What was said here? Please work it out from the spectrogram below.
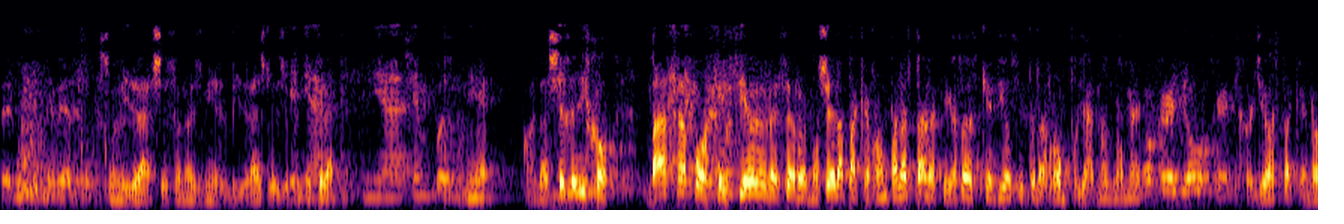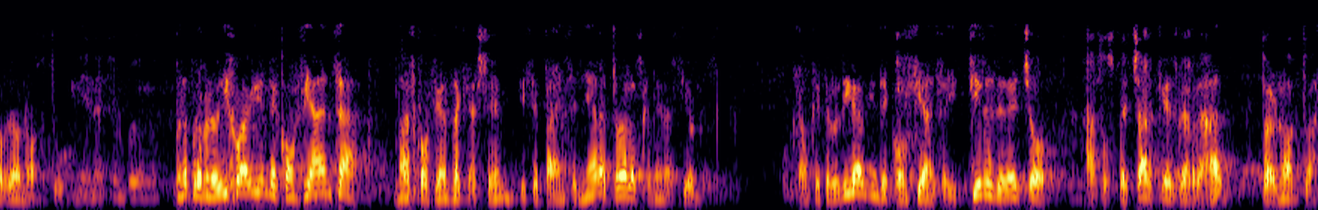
permíteme verlo. Es un midrash, eso no es mío, el midrash yo pensé que era. Ni a Hashem podemos... Ni, cuando Hashem le dijo, baja porque hicieron el becerro, Moshe era para que rompa las tablas. Diga, ¿sabes qué? Dios, si te las rompo ya, no, no me... No creyó? Dijo, yo hasta que no veo no actúo. Bueno, pero me lo dijo alguien de confianza, más confianza que Hashem. Dice, para enseñar a todas las generaciones. Que aunque te lo diga alguien de confianza y tienes derecho a sospechar que es verdad, pero no actuar.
